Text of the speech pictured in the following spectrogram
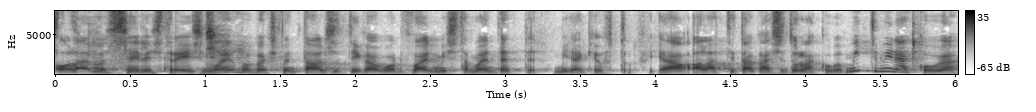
olemas sellist reisi, ma juba peaks mentaalselt iga kord valmistama end ette, et midagi juhtub ja alati tagasitulekuga, mitte minekuga,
